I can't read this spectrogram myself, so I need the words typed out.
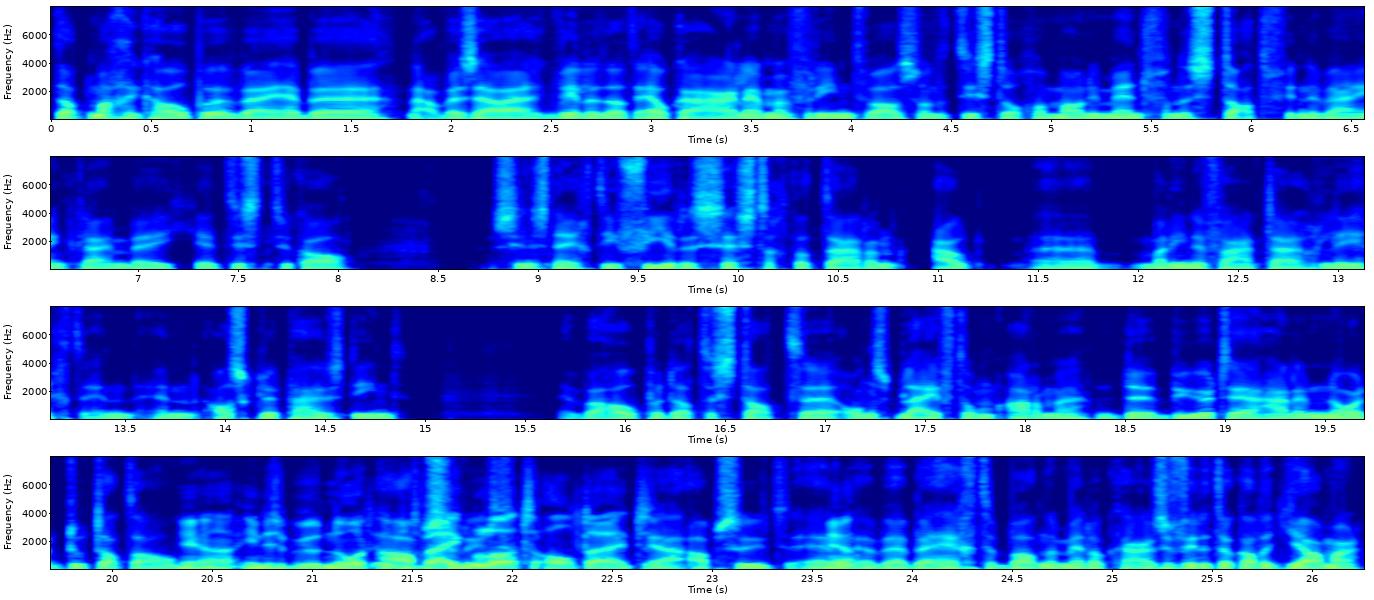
Dat mag ik hopen. Wij hebben, nou, wij zouden eigenlijk willen dat elke Haarlemmer vriend was. Want het is toch een monument van de stad, vinden wij een klein beetje. Het is natuurlijk al sinds 1964 dat daar een oud eh, marinevaartuig ligt en, en als clubhuis dient. En we hopen dat de stad eh, ons blijft omarmen. De buurt, hè, Haarlem-Noord doet dat al. Ja, in de buurt Noord, op het wijkblad, altijd. Ja, absoluut. En Ja. eh, we hebben hechte banden met elkaar. Ze vinden het ook altijd jammer.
